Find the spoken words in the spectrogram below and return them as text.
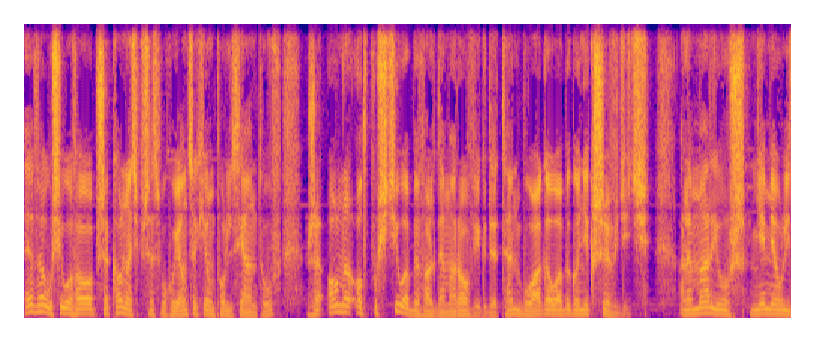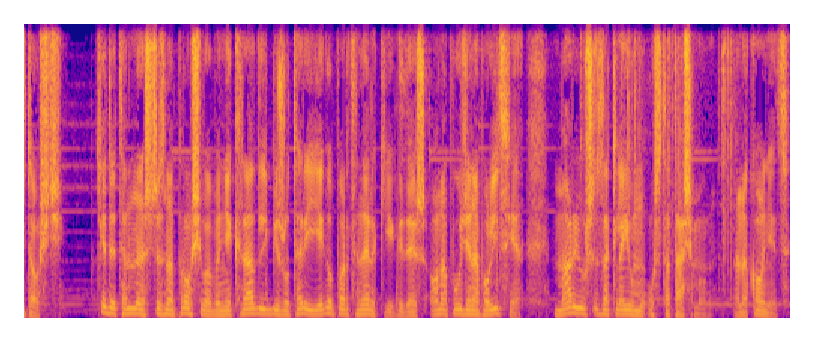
Ewa usiłowała przekonać przesłuchujących ją policjantów, że ona odpuściłaby Waldemarowi, gdy ten błagał, aby go nie krzywdzić, ale Mariusz nie miał litości. Kiedy ten mężczyzna prosił, aby nie kradli biżuterii jego partnerki, gdyż ona pójdzie na policję, Mariusz zakleił mu usta taśmą, a na koniec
